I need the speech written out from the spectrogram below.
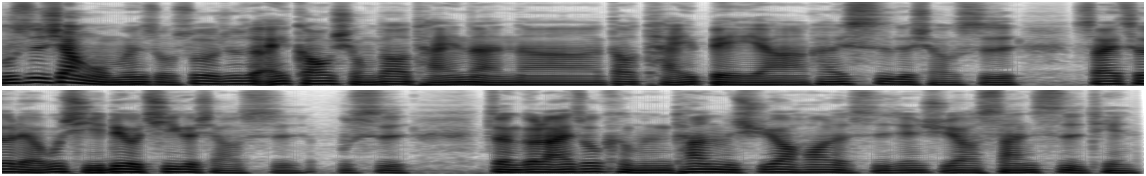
不是像我们所说的，就是哎，高雄到台南啊，到台北啊，开四个小时，塞车了不起六七个小时，不是，整个来说，可能他们需要花的时间需要三四天。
